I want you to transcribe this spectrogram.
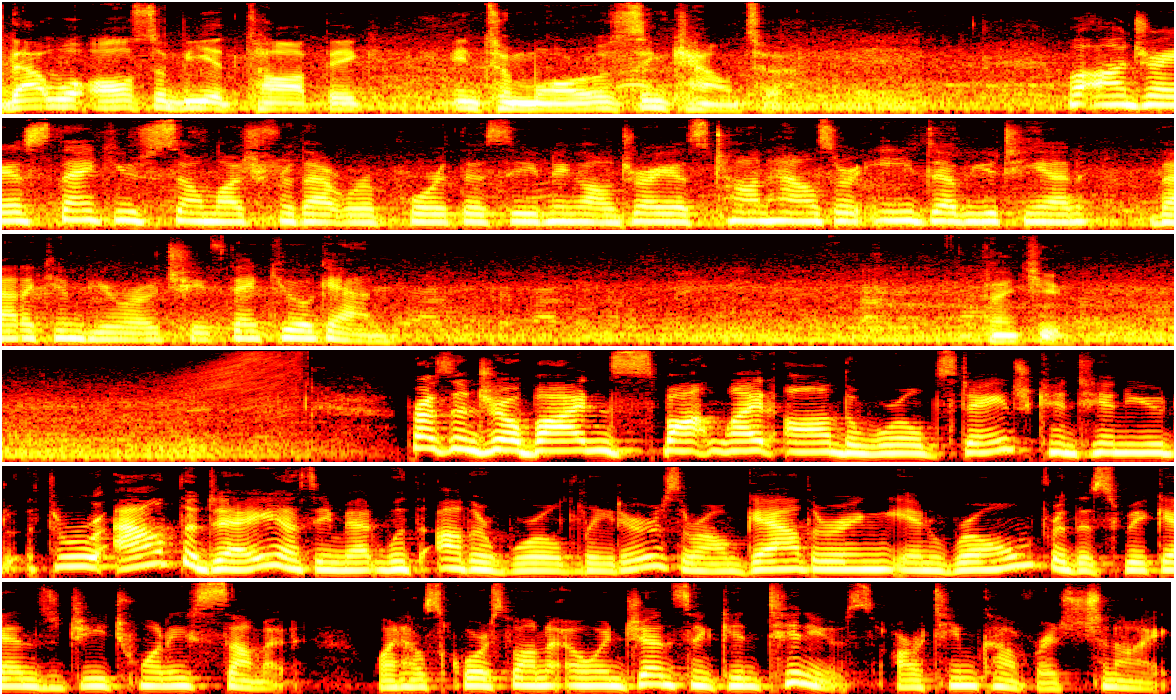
that will also be a topic in tomorrow's encounter. Well, Andreas, thank you so much for that report this evening. Andreas Thonhauser, EWTN Vatican Bureau Chief. Thank you again. Thank you. President Joe Biden's spotlight on the world stage continued throughout the day as he met with other world leaders around gathering in Rome for this weekend's G20 summit. White House correspondent Owen Jensen continues our team coverage tonight.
